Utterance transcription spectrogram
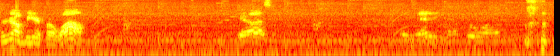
We're gonna be here for a while. yeah, awesome. Are you editing that for a while?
